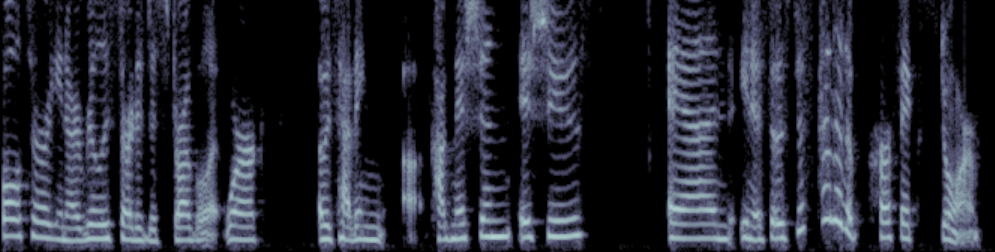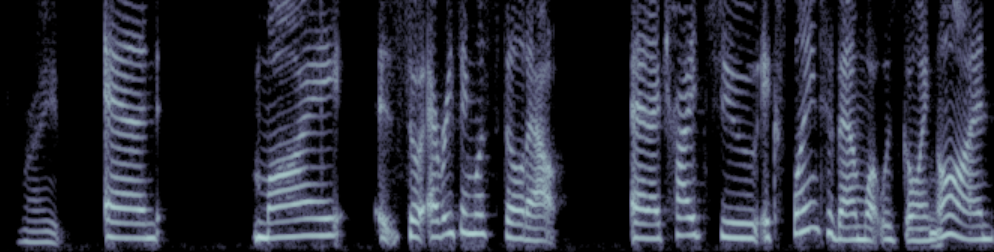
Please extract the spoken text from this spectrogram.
falter. You know, I really started to struggle at work. I was having uh, cognition issues. And, you know, so it's just kind of the perfect storm. Right. And my, so everything was filled out. And I tried to explain to them what was going on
